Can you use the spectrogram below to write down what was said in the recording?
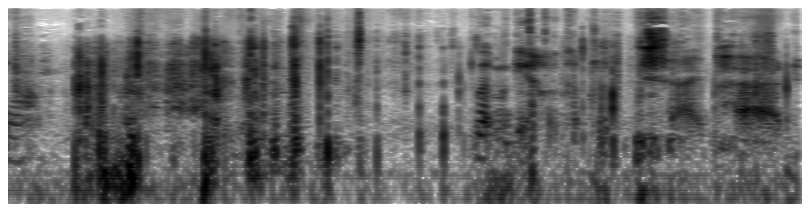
Now let me get hooked up to the tripod.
